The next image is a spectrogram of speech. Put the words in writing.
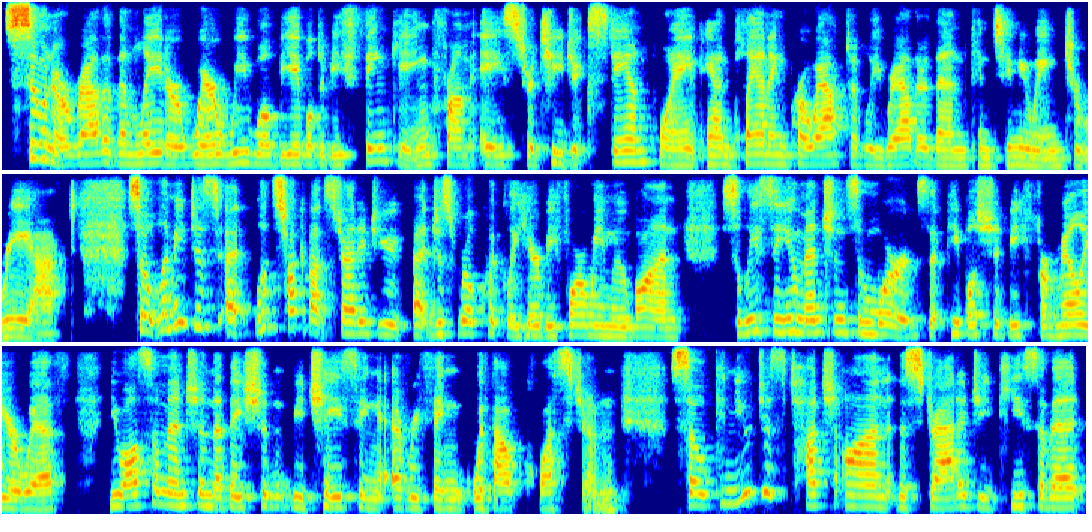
sooner rather than later where we will be able to be thinking from a strategic standpoint and planning proactively rather than continuing to react. So let me just uh, let's talk about strategy uh, just real quickly here before we move on. So Lisa, you mentioned some words that people should be familiar with. You also mentioned that they shouldn't be chasing everything without question. So can you just touch on the strategy piece of it?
